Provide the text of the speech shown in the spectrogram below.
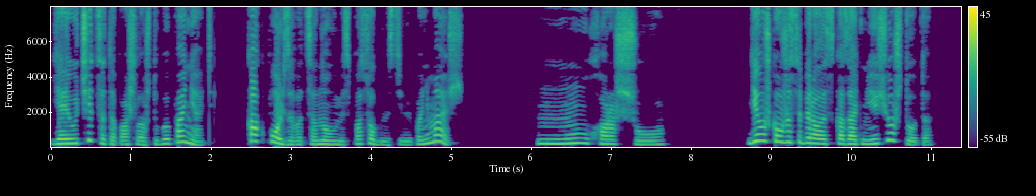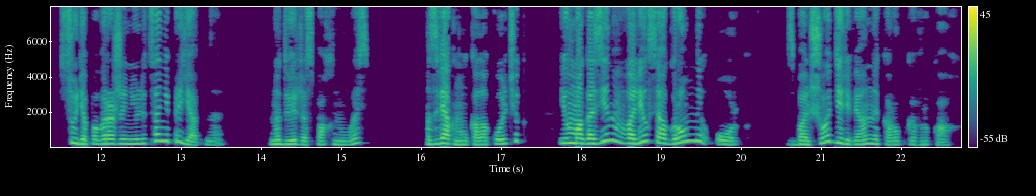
Я и учиться-то пошла, чтобы понять, как пользоваться новыми способностями, понимаешь? Ну, хорошо. Девушка уже собиралась сказать мне еще что-то, судя по выражению лица, неприятное. Но дверь распахнулась, звякнул колокольчик, и в магазин ввалился огромный орк с большой деревянной коробкой в руках.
